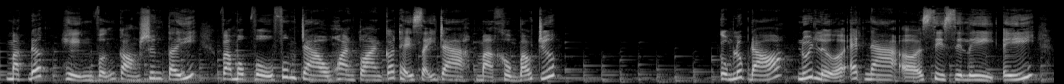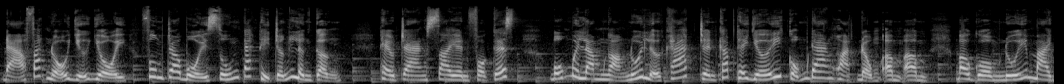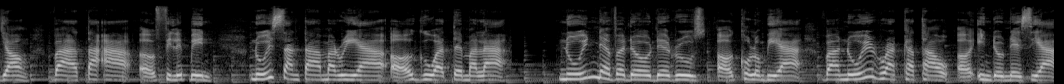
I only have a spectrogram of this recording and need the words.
Mặt đất hiện vẫn còn sưng tấy và một vụ phun trào hoàn toàn có thể xảy ra mà không báo trước. Cùng lúc đó, núi lửa Etna ở Sicily, Ý đã phát nổ dữ dội, phun tro bụi xuống các thị trấn lân cận. Theo trang Science Focus, 45 ngọn núi lửa khác trên khắp thế giới cũng đang hoạt động ầm ầm, bao gồm núi Mayon và Taa ở Philippines, núi Santa Maria ở Guatemala, núi Nevado de Ruz ở Colombia và núi Rakatau ở Indonesia.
